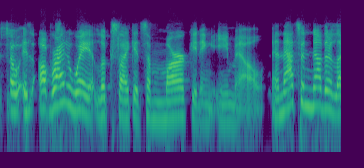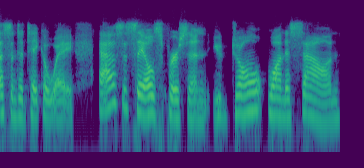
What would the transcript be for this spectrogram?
so it, uh, right away it looks like it's a marketing email and that's another lesson to take away. As a salesperson you don't want to sound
